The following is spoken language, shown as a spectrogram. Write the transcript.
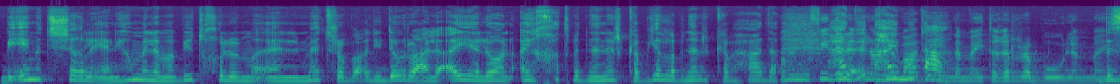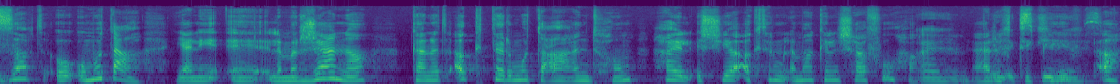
بقيمة الشغلة. يعني هم لما بيدخلوا الم- المترو بقعدوا يدوروا على أي لون أي خط بدنا نركب يلا بدنا نركب هذا. مفيدة لهم بعدين متعة. لما يتغربوا لما ي- بالضبط. ومتعة. يعني آه، لما رجعنا كانت أكثر متعة عندهم هاي الأشياء أكثر من الأماكن اللي شافوها آه، عرفتي. كيف؟ آه.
